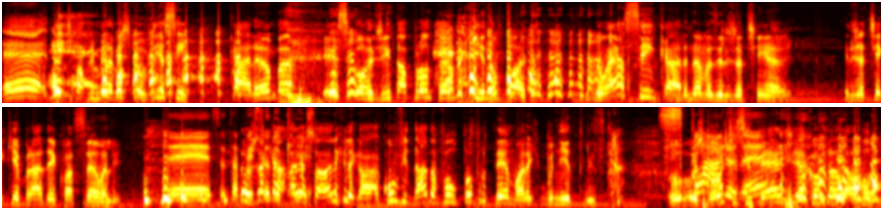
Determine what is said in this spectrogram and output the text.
É, tipo, a primeira vez que eu vi assim, caramba, esse gordinho tá aprontando aqui, não pode. Não é assim, cara. Não, mas ele já tinha. Ele já tinha quebrado a equação ali. É, você tá Então, pensando que, o quê? olha só, olha que legal. A convidada voltou pro tema, olha que bonito isso. O, os Claro, se né? perdem e a convidada ela voltou.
